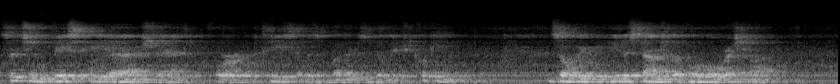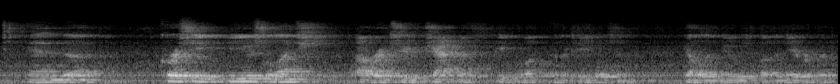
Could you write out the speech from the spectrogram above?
searching basically, I understand, for the taste of his mother's village cooking. And so we would lead us down to the Ho Ho restaurant. And uh, of course, he, he used the lunch hour to chat with people at other tables and get all the news about the neighborhood.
